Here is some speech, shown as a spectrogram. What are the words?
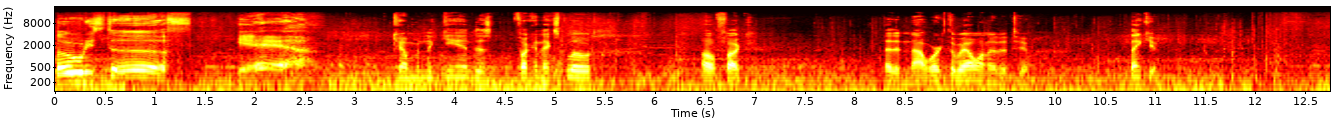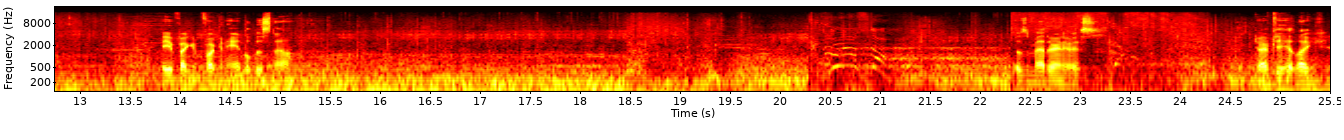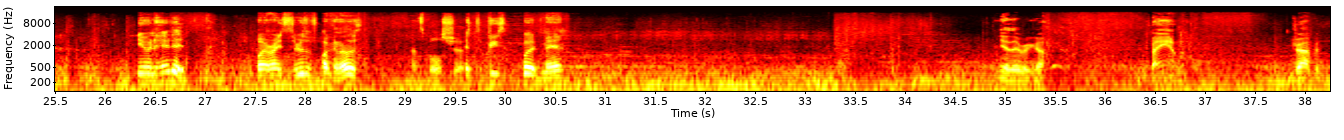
Loady stuff. Yeah. Coming again to fucking explode. Oh fuck. That did not work the way I wanted it to. Thank you. Maybe if I can fucking handle this now. Doesn't matter anyways. Do I have to hit like... You even hit it. Went right through the fucking other. That's bullshit. It's a piece of wood, man. Yeah, there we go. Bam! Drop it.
